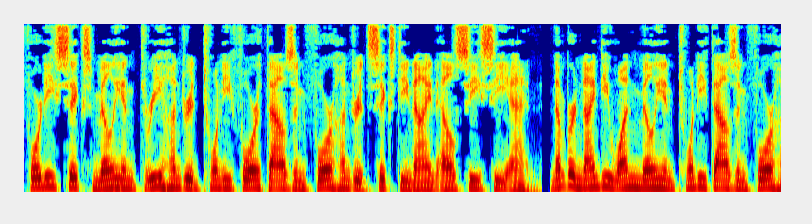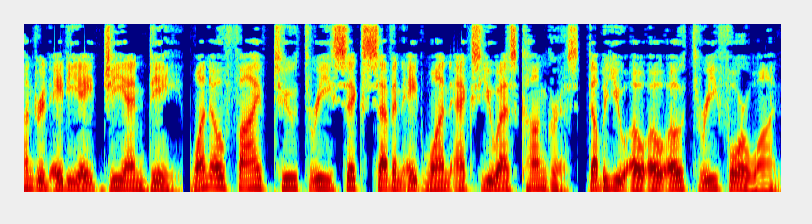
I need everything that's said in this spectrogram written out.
46324469 LCCN, number 91020488 GND, 105236781X U.S. Congress, W000341.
